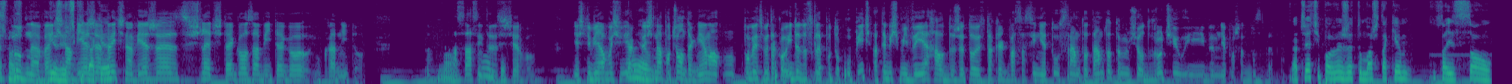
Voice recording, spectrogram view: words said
jest też nudne. Wejdź na wieżę, takie. wejdź na wieżę, śledź tego, zabij tego, ukradnij to. No. Assassin to No jest to- ścierwo. Jeśli miałbyś, No jakbyś nie. na początek, nie ma, powiedzmy tak, o, idę do sklepu to kupić, a ty byś mi wyjechał, że to jest tak jak w Assassinie, tu sram to tamto, to bym się odwrócił i bym nie poszedł do sklepu. Znaczy ja ci powiem, że tu masz takie, tutaj są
